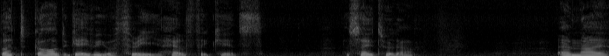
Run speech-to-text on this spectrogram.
but God gave you three healthy kids. I say to them, and I,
